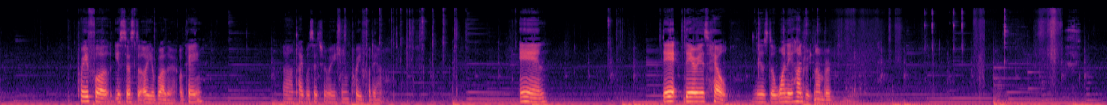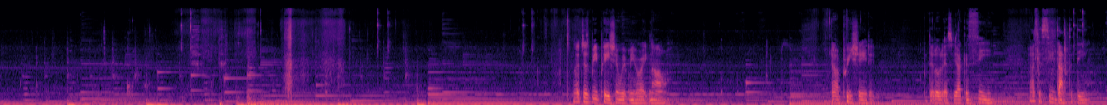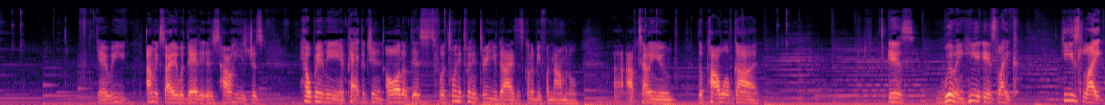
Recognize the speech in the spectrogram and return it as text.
Pray for your sister or your brother, okay? Uh, type of situation, pray for them. And there, there is help. There's the 1 800 number just be patient with me right now. I appreciate it. Put that over there so y'all can see. Y'all can see Dr. D. Yeah, we I'm excited with that is how he's just helping me and packaging all of this for 2023 you guys it's gonna be phenomenal uh, i'm telling you the power of god is willing. He is like, he's like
